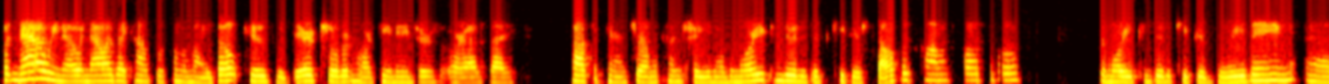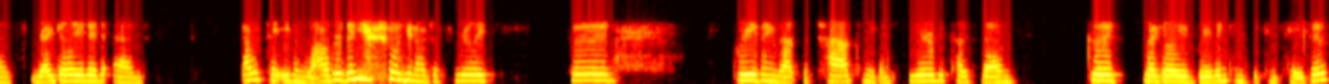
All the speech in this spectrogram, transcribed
but now we know and now as i counsel some of my adult kids with their children who are teenagers or as i talk to parents around the country, you know, the more you can do to just keep yourself as calm as possible, the more you can do to keep your breathing as regulated and I would say even louder than usual, you know, just really good breathing that the child can even hear because then good regulated breathing can be contagious.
